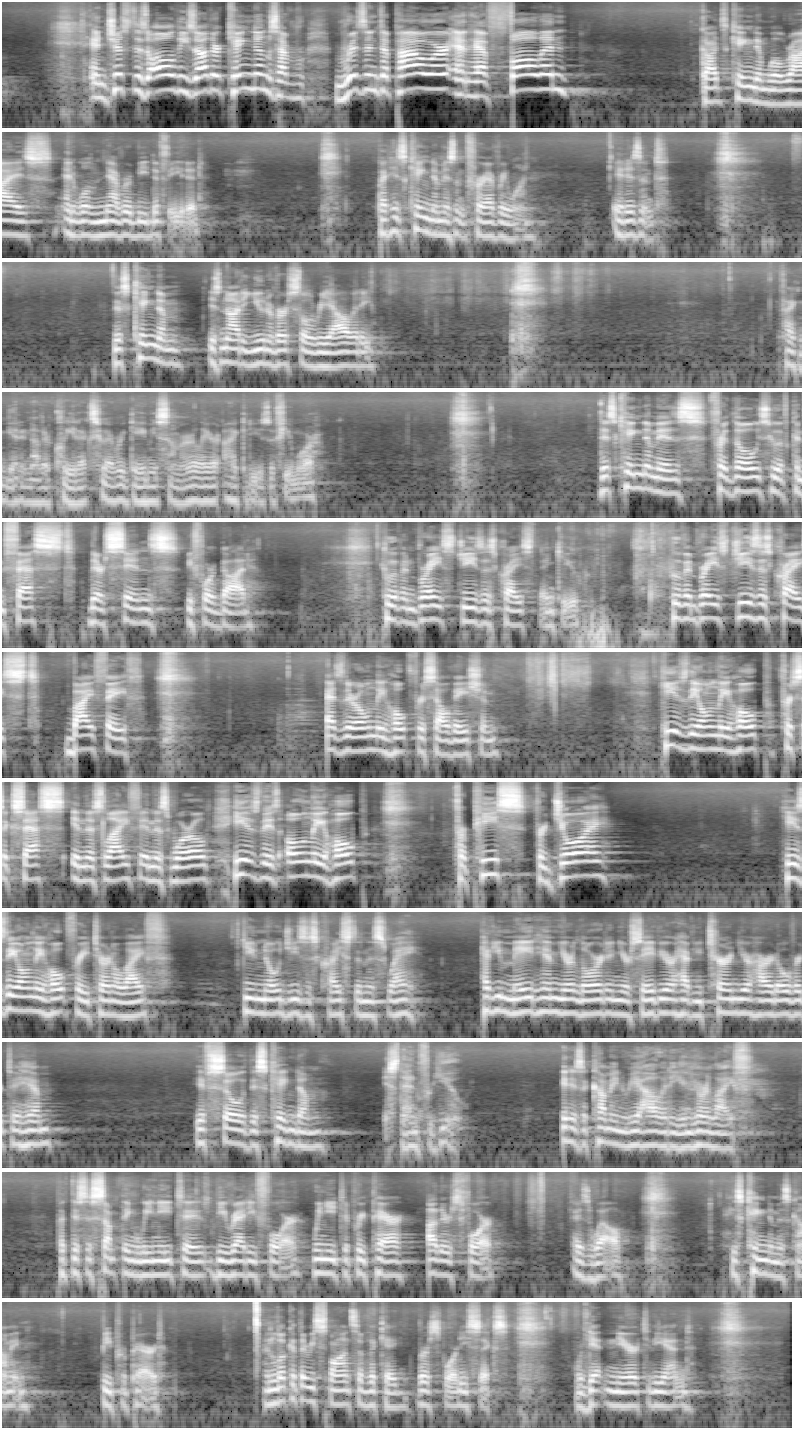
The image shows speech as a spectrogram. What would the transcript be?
And just as all these other kingdoms have risen to power and have fallen, God's kingdom will rise and will never be defeated. But his kingdom isn't for everyone. It isn't. This kingdom is not a universal reality. If I can get another Kleenex, whoever gave me some earlier, I could use a few more. This kingdom is for those who have confessed their sins before God, who have embraced Jesus Christ, thank you, who have embraced Jesus Christ by faith as their only hope for salvation. He is the only hope for success in this life, in this world. He is the only hope for peace, for joy. He is the only hope for eternal life. Do you know Jesus Christ in this way? Have you made him your Lord and your Savior? Have you turned your heart over to him? If so, this kingdom is then for you. It is a coming reality in your life. But this is something we need to be ready for. We need to prepare others for as well. His kingdom is coming. Be prepared. And look at the response of the king, verse 46. We're getting near to the end.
